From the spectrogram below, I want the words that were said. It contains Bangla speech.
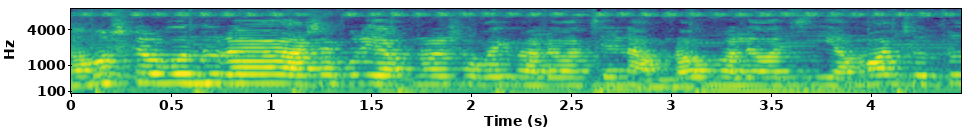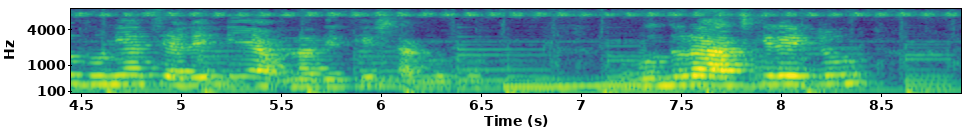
নমস্কার বন্ধুরা, আশা করি আপনারা সবাই ভালো আছেন, আমরাও ভালো আছি। আমার ছোট্ট দুনিয়া চ্যানেল নিয়ে আপনাদেরকে স্বাগত। বন্ধুরা, আজকের একটু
